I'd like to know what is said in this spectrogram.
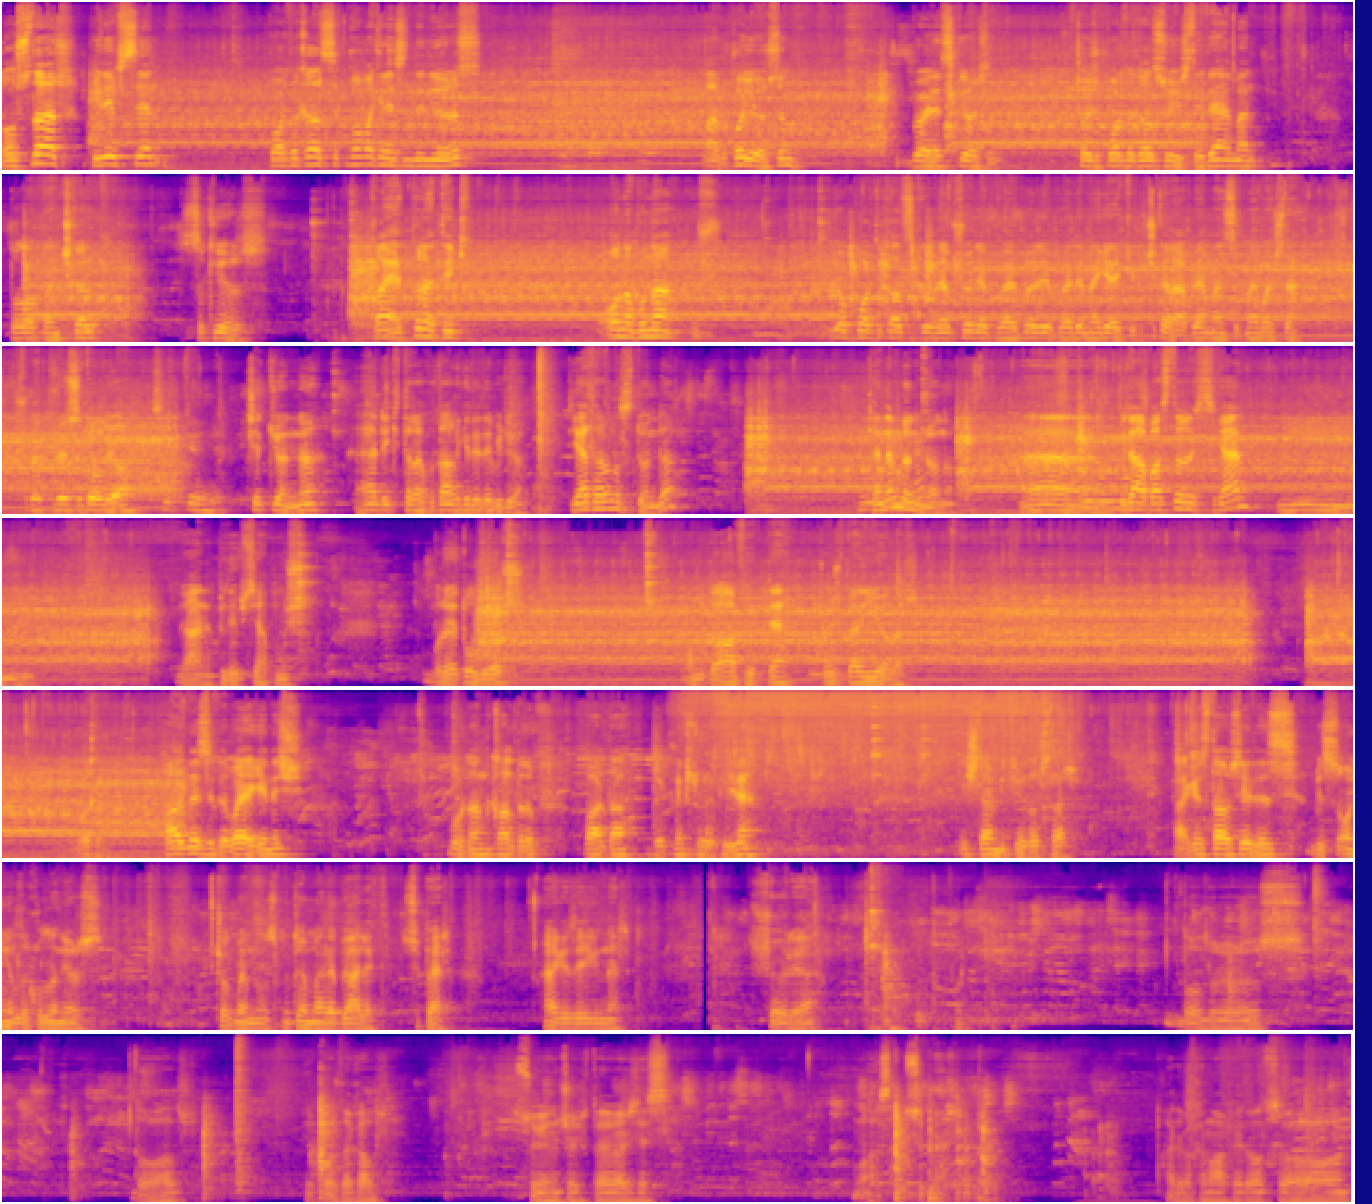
Dostlar, Philips'in portakal sıkma makinesini deniyoruz. Abi koyuyorsun. Böyle sıkıyorsun. Çocuk portakal suyu istedi. Hemen dolaptan çıkarıp sıkıyoruz. Gayet pratik. Ona buna yok portakal sıkıyor, yok şöyle yapıyor, böyle yapıyor demeye gerek yok. Çıkar abi hemen sıkmaya başla. Şurada püresi doluyor. Çift yönlü. Çift yönlü. Her iki tarafı da hareket edebiliyor. Diğer tarafı nasıl döndü? Kendin mi döndür onu? Ha, bir daha bastırırken hmm. yani Philips yapmış. Buraya doluyor. Onu da afiyetle çocuklar yiyorlar. Bakın. Haznesi de baya geniş. Buradan kaldırıp bardağa dökmek suretiyle işlem bitiyor dostlar. Herkese tavsiye ederiz. Biz 10 yıldır kullanıyoruz. Çok memnunuz. Mükemmel bir alet. Süper. Herkese iyi günler. Şöyle ya. Dolduruyoruz. Doğal bir portakal suyunu çocuklara vereceğiz. Muazzam süper. Hadi bakalım afiyet olsun.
